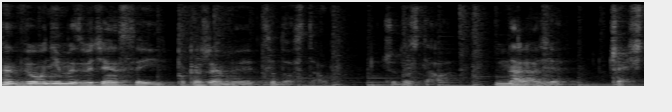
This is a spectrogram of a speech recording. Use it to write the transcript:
wyłonimy zwycięzcę i pokażemy, co dostał. Czy dostała. Na razie, cześć.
